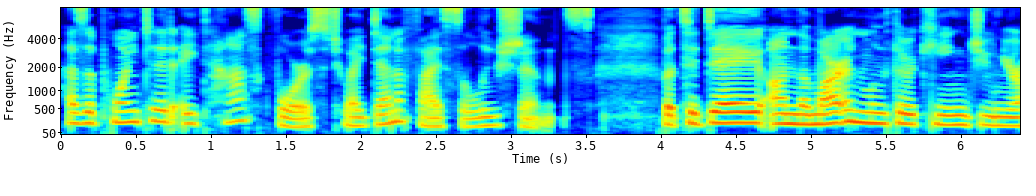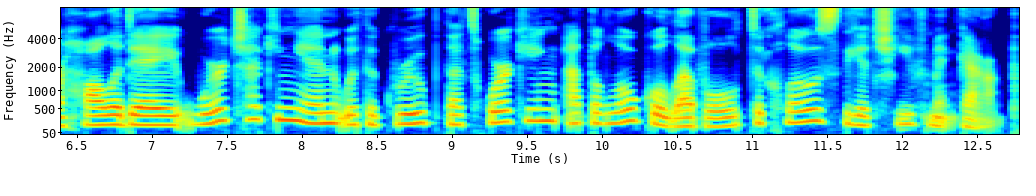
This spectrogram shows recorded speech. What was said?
has appointed a task force to identify solutions. But today, on the Martin Luther King Jr. holiday, we're checking in with a group that's working at the local level to close the achievement gap.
